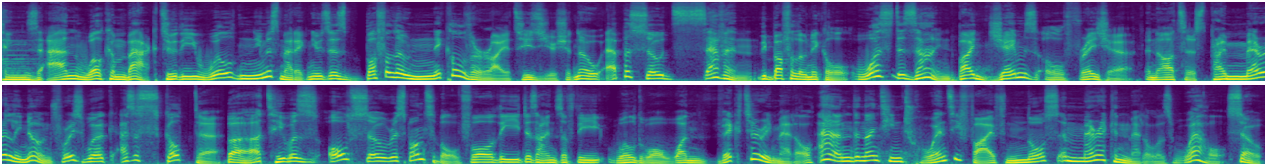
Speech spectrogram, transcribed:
Greetings and welcome back to the World Numismatic News' Buffalo Nickel Varieties You Should Know, Episode 7. The Buffalo Nickel was designed by James Earle Fraser, an artist primarily known for his work as a sculptor, but he was also responsible for the designs of the World War I Victory Medal and the 1925 Norse-American Medal as well. So,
